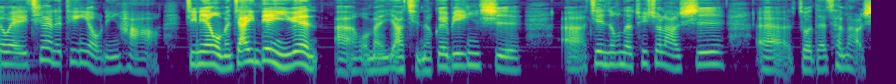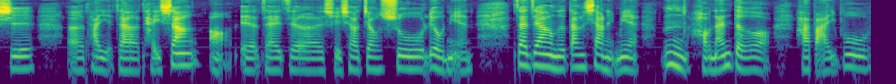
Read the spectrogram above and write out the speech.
各位亲爱的听友，您好！今天我们嘉音电影院啊，我们邀请的贵宾是呃建中的退休老师呃左德成老师，呃他也在台商啊，也在这学校教书六年，在这样的当下里面，嗯，好难得哦，还把一部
